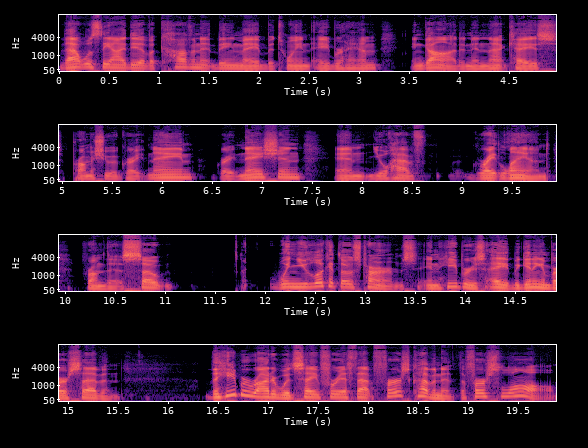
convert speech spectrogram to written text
that was the idea of a covenant being made between Abraham and God. And in that case, promise you a great name, great nation, and you'll have great land from this. So when you look at those terms in Hebrews 8, beginning in verse 7, the Hebrew writer would say, For if that first covenant, the first law,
